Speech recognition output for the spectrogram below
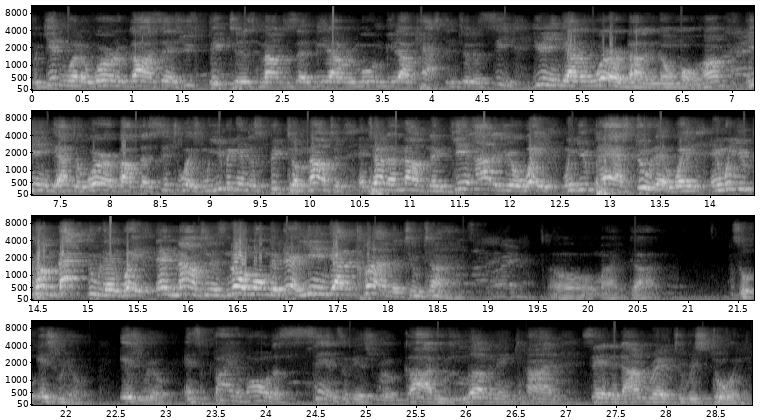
Forgetting what the word of God says. You speak to this mountain, says, Be thou removed and be thou cast into the sea. You ain't got to worry about it no more, huh? You ain't got to worry about that situation. When you begin to speak to a mountain and tell that mountain to get out of your way when you pass through that way, and when you come back through that way, that mountain is no longer there. You ain't got to climb it two times. Oh my God. So Israel, Israel, in spite of all the sins of Israel, God, who's loving and kind, said that I'm ready to restore you.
